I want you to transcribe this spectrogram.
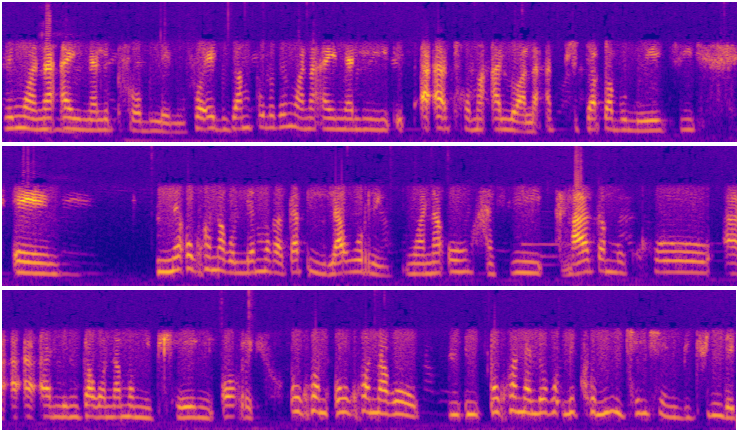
ge ngwana a ena le problem. For example ge ngwana a ena le a thoma a lwala a phitapa bolwetse um mme o kgona go lemoga ka pila gore ngwana o ga se ga ka mokgwa a leng ka gona mo metlheng ore o kgona go o kgona le communication between the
